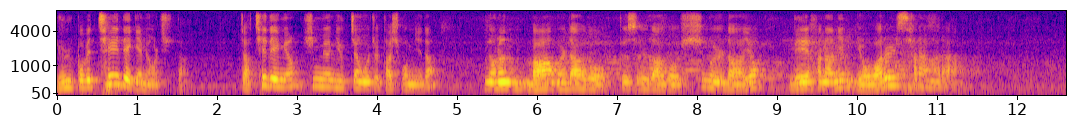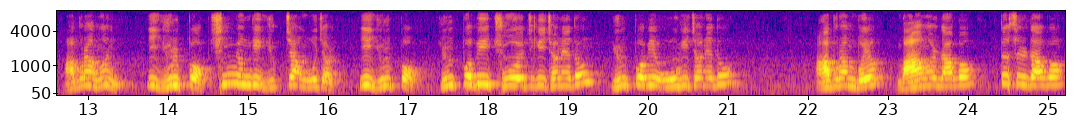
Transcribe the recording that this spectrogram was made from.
율법의 최대 계명을 지켰다. 자, 최대명 신명기 6장 5절 다시 봅니다. 너는 마음을 다하고 뜻을 다하고 힘을 다하여 내 하나님 여호와를 사랑하라. 아브라함은 이 율법 신명기 6장 5절 이 율법 율법이 주어지기 전에도 율법이 오기 전에도 아브라함 뭐요? 마음을 다하고 뜻을 다하고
